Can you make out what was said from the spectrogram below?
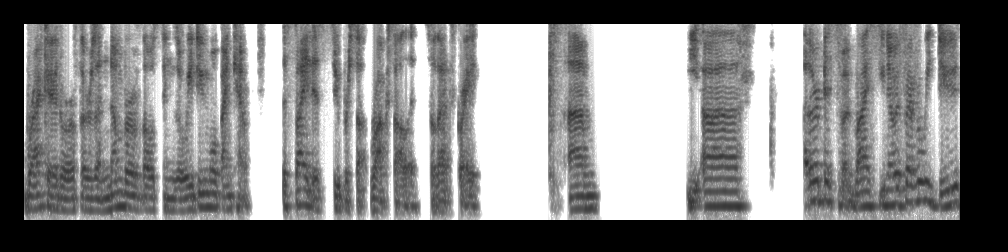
record or if there's a number of those things or we do more Bandcamp, the site is super so- rock solid. So that's great. Um, uh, other bits of advice, you know, if ever we do,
